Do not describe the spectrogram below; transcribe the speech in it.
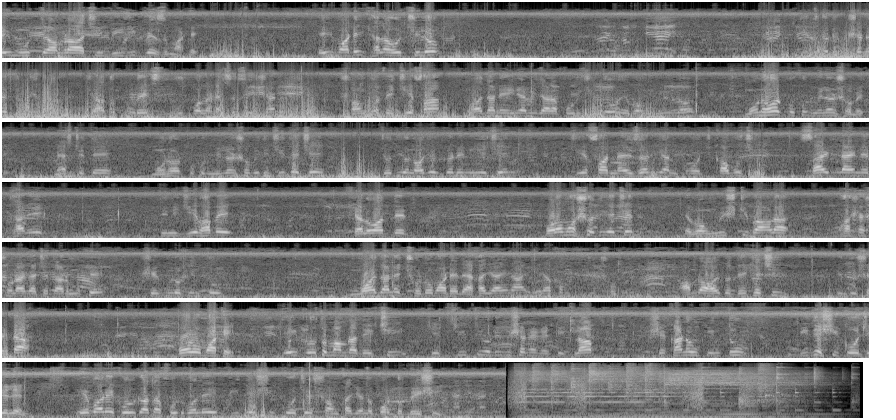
এই মুহূর্তে আমরা আছি বিজি প্রেস মাঠে। এই মাঠেই খেলা হচ্ছিল। তৃতীয় যাদবপুর এক্স ফুটবলার অ্যাসোসিয়েশন সংক্ষেপে জেফা এই নামে যারা পরিচিত এবং মিলন, মনোহর পুকুর মিলন সমিতি। ম্যাচটিতে মনোহর পুকুর মিলন সমিতি জিতেছে। যদিও নজর কেড়ে নিয়েছেন জেফার নাইজারিয়ান কোচ কাবুচি। সাইড লাইনের ধারে তিনি যেভাবে খেলোয়াড়দের পরামর্শ দিয়েছেন এবং মিষ্টি বাংলা ভাষা শোনা গেছে তার মুখে, সেগুলো কিন্তু ময়দানে ছোট মাঠে দেখা যায় না। এরকম কিছু ছবি আমরা হয়তো দেখেছি, কিন্তু সেটা বড় মাঠে। এই প্রথম আমরা দেখছি যে তৃতীয় ডিভিশনের একটি ক্লাব, সেখানেও কিন্তু বিদেশি কোচ এলেন। এবারে কলকাতা ফুটবলে বিদেশি কোচের সংখ্যা যেন বড্ড বেশি।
